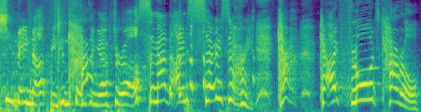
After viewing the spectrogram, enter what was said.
She may not be consenting Car after all. Samantha, I'm so sorry. Car Car I floored Carol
